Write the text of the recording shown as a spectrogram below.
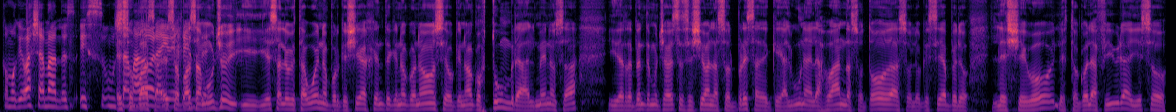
como que vas llamando, es, es un eso llamador pasa, ahí Eso pasa mucho y, es algo que está bueno porque llega gente que no conoce o que no acostumbra al menos a, y de repente muchas veces se llevan la sorpresa de que alguna de las bandas o todas o lo que sea, pero les llegó, les tocó la fibra y eso,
